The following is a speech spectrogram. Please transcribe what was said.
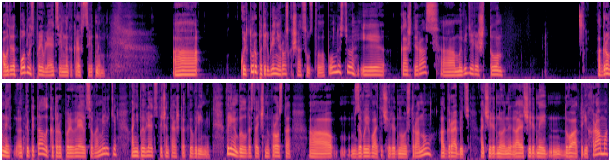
а вот эта подлость проявляется именно как раз цветным. А Культура потребления роскоши отсутствовала полностью, и каждый раз а, мы видели, что огромные э, капиталы, которые появляются в Америке, они появляются точно так же, как и в Риме. В Риме было достаточно просто а, завоевать очередную страну, ограбить очередной, очередные 2-3 храма,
